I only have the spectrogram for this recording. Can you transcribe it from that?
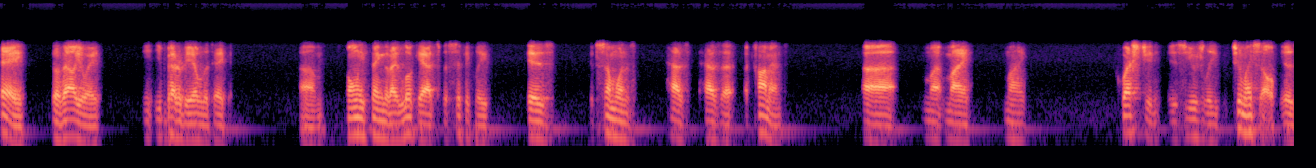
pay to evaluate, you, you better be able to take it. Um, only thing that I look at specifically is if someone has has a, a comment. Uh, my my my question is usually to myself is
